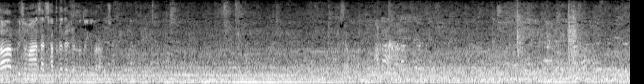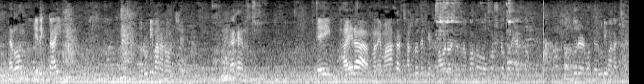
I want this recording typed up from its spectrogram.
সব কিছু মাছ আর ছাত্রদের জন্য তৈরি করা হচ্ছে। এবং এদিকটাই রুটি বানানো হচ্ছে। দেখেন, এই ভাইরা মানে মাছ আর ছাত্রদেরকে খাওয়ানোর জন্য কত কষ্ট করে একদম তন্দুরের মধ্যে রুটি বানাচ্ছেন।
